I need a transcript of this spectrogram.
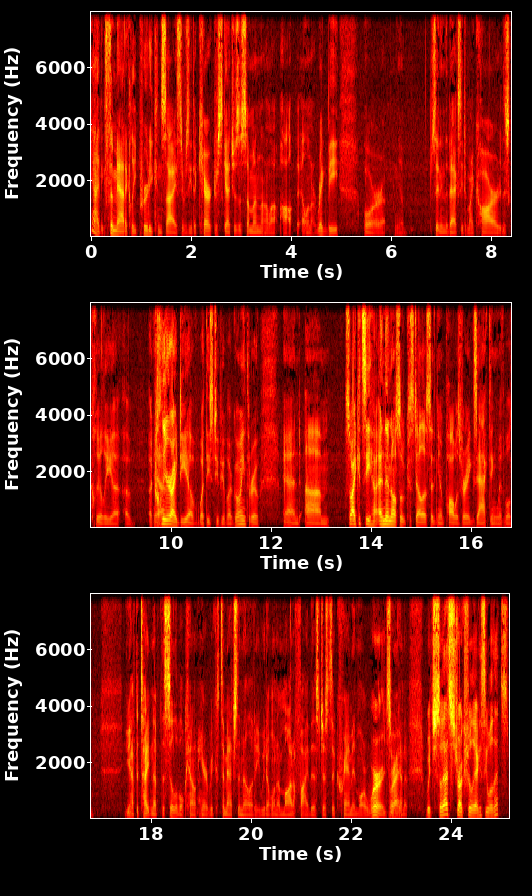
Yeah, I think thematically pretty concise. There was either character sketches of someone, a la Al- Eleanor Rigby, or you know, sitting in the backseat of my car. There's clearly a, a, a Yeah. clear idea of what these two people are going through, and um, so I could see how. And then also Costello said, you know, Paul was very exacting with, well, you have to tighten up the syllable count here because to match the melody. We don't want to modify this just to cram in more words. Right. kind of- which so that's structurally I can see. Well, that's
